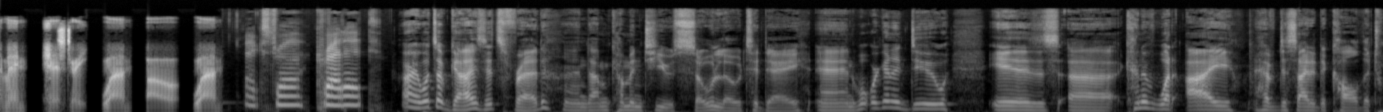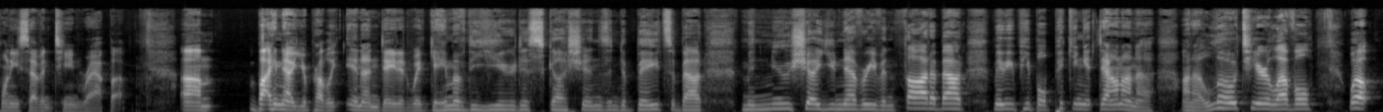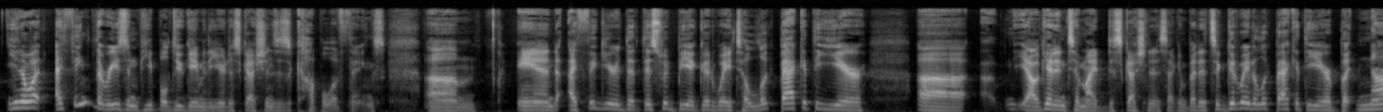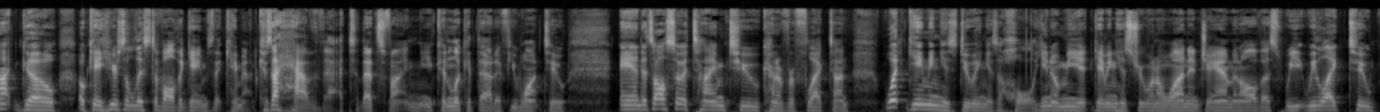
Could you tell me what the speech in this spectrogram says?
Gaming History 101. Extra credit. All right, what's up, guys? It's Fred, and I'm coming to you solo today. And what we're going to do is uh, kind of what I have decided to call the 2017 wrap up. Um, by now, you're probably inundated with Game of the Year discussions and debates about minutia you never even thought about. Maybe people picking it down on a on a low tier level. Well, you know what? I think the reason people do Game of the Year discussions is a couple of things. Um, and I figured that this would be a good way to look back at the year uh, yeah, I'll get into my discussion in a second, but it's a good way to look back at the year, but not go, okay, here's a list of all the games that came out, because I have that. That's fine. You can look at that if you want to. And it's also a time to kind of reflect on what gaming is doing as a whole. You know, me at Gaming History 101 and Jam and all of us, we, we like to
